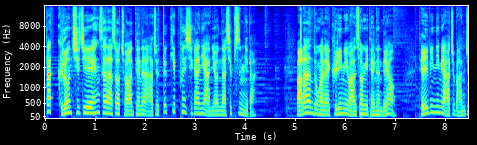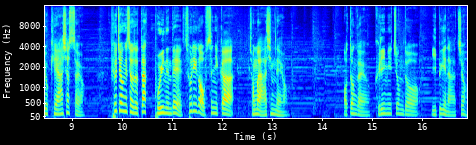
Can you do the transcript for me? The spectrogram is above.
딱 그런 취지의 행사라서 저한테는 아주 뜻깊은 시간이 아니었나 싶습니다. 말하는 동안에 그림이 완성이 됐는데요. 데이비님이 아주 만족해 하셨어요. 표정에서도 딱 보이는데 소리가 없으니까 정말 아쉽네요. 어떤가요? 그림이 좀 더 이쁘게 나왔죠?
